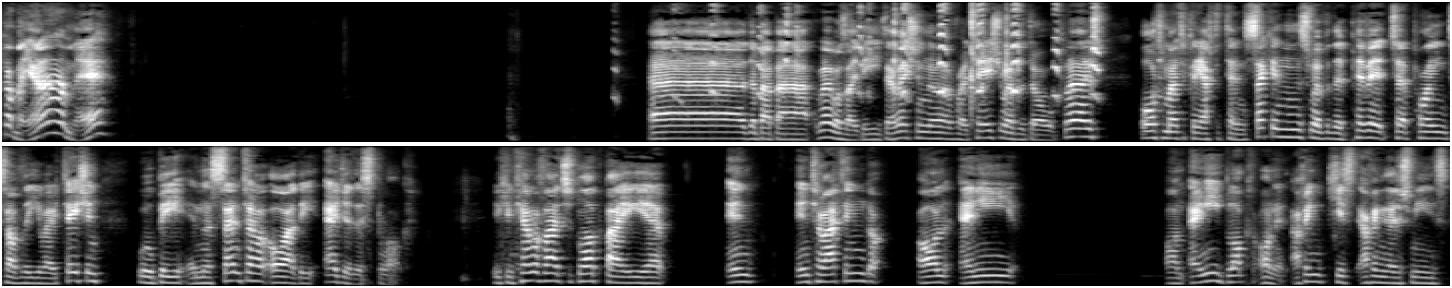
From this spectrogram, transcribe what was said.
Got my arm there. Uh, the baba, where was I? The direction of rotation, whether the door will close automatically after 10 seconds, whether the pivot point of the rotation will be in the center or at the edge of this block. You can camouflage the block by uh, in, interacting on any on any block on it. I think just, I think that just means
